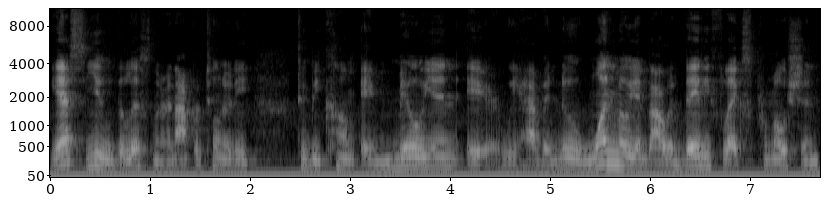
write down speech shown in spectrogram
yes you the listener an opportunity to become a millionaire. We have a new $1 million daily flex promotion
